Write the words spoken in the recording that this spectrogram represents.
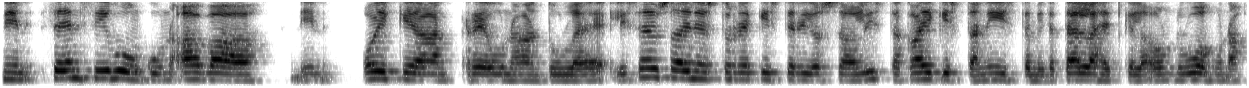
niin sen sivun kun avaa, niin oikeaan reunaan tulee lisäysaineistorekisteri, jossa on lista kaikista niistä, mitä tällä hetkellä on luomuna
